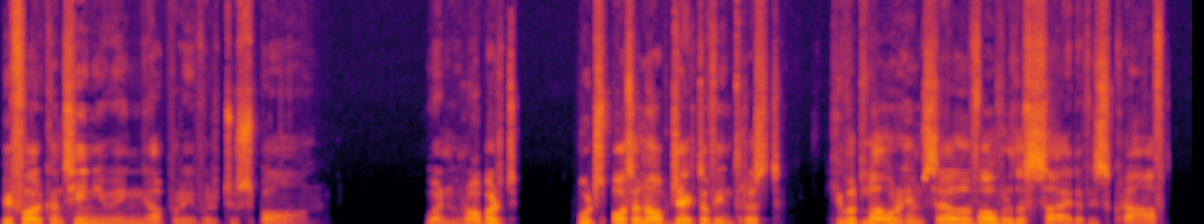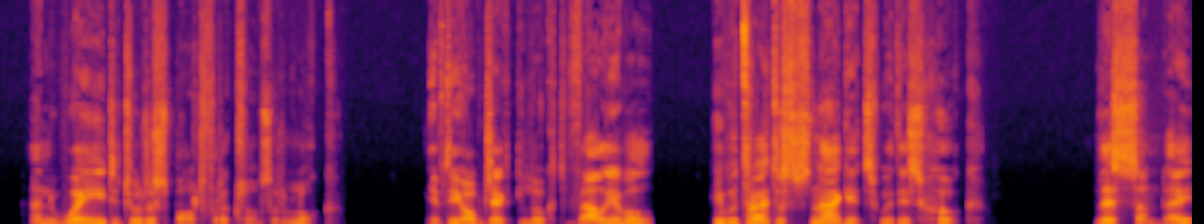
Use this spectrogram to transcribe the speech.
before continuing upriver to spawn. When Robert would spot an object of interest, he would lower himself over the side of his craft and wade to the spot for a closer look. If the object looked valuable, he would try to snag it with his hook. This Sunday,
